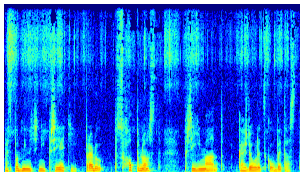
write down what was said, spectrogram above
bezpodmínečný přijetí. Opravdu schopnost přijímat každou lidskou bytost.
